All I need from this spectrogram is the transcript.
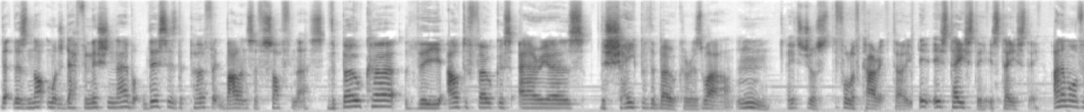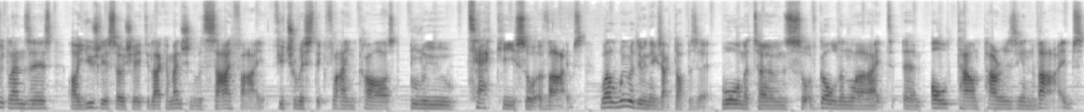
that there's not much definition there, but this is the perfect balance of softness. The bokeh, the out of focus areas, the shape of the bokeh as well. Mmm, it's just full of character. It, it's tasty, it's tasty. Anamorphic lenses are usually associated, like I mentioned, with sci-fi, futuristic flying cars, blue, techy sort of vibes. Well, we were doing the exact opposite. Warmer tones, sort of golden light, um, old town Parisian vibes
